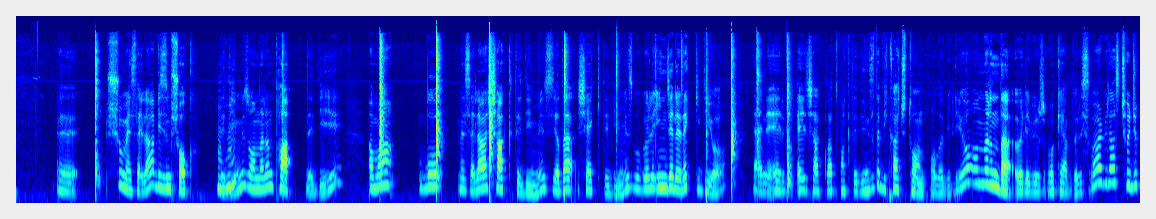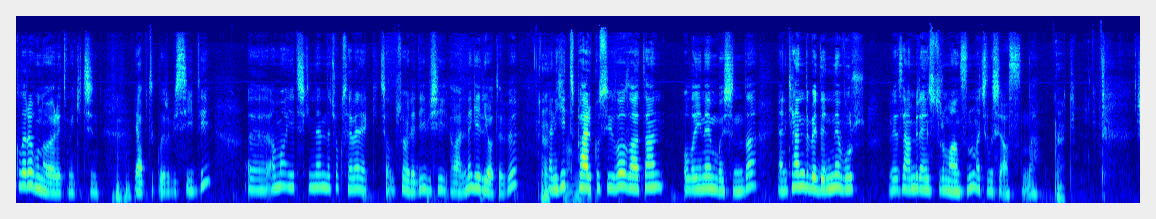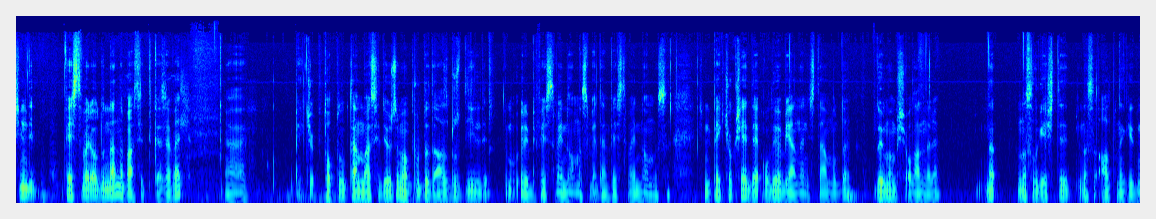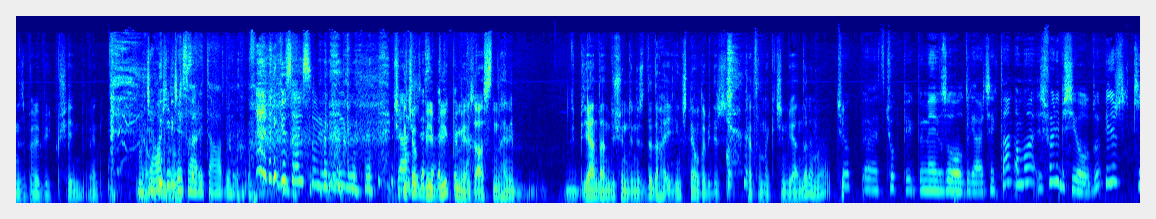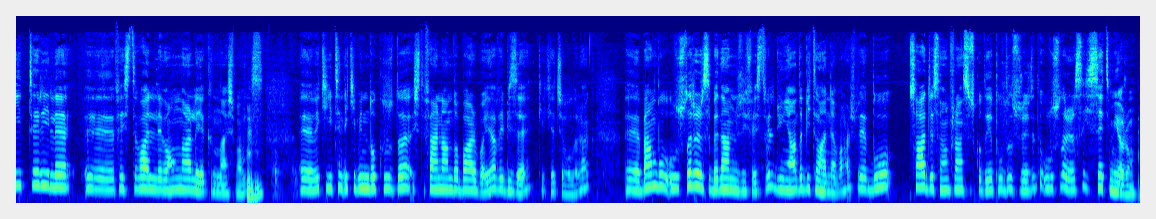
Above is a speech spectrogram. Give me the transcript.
Ee, şu mesela bizim şok Hı hı. dediğimiz onların pa dediği ama bu mesela şak dediğimiz ya da şek dediğimiz bu böyle incelerek gidiyor. Yani el, el şaklatmak dediğinizde birkaç ton olabiliyor. Onların da öyle bir vokabülerisi var. Biraz çocuklara bunu öğretmek için yaptıkları bir CD. Ee, ama yetişkinlerin de çok severek çalıp söylediği bir şey haline geliyor tabii. Evet, hani hit tahmin percussivo zaten olayın en başında. Yani kendi bedenine vur ve sen bir enstrümansının açılışı aslında. Evet. Şimdi festival olduğundan da bahsettik az evvel. Ee, pek çok topluluktan bahsediyoruz ama burada da az buz değildi. Öyle bir festivalin olması, beden festivalinin olması. Şimdi pek çok şey de oluyor bir yandan İstanbul'da. Duymamış olanlara. Na- nasıl geçti, nasıl altına girdiniz böyle büyük bir şeyin? Cahil cesareti abi. Güzel soru değil mi? Çünkü çok büyük, büyük bir mevzu aslında hani bir yandan düşündüğünüzde daha ilginç ne olabilir katılmak için bir yandan ama Çok evet çok büyük bir mevzu oldu gerçekten ama şöyle bir şey oldu. Bir ile e, festivalle ve onlarla yakınlaşmamız. E, ve Keith'in 2009'da işte Fernando Barba'ya ve bize Kekeçe olarak e, ben bu Uluslararası Beden Müziği Festivali dünyada bir tane var ve bu sadece San Francisco'da yapıldığı sürece de uluslararası hissetmiyorum.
